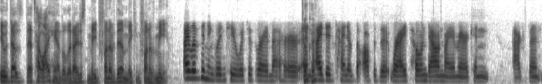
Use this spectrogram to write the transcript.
it, that was, that's how I handled it. I just made fun of them making fun of me. I lived in England too, which is where I met her, and Okay. I did kind of the opposite, where I toned down my American accent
